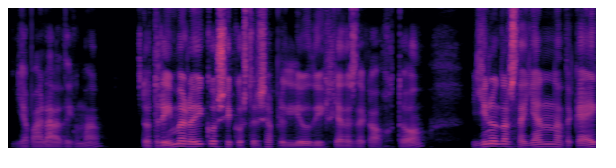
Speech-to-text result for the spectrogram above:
Για παράδειγμα, το τριήμερο 20-23 Απριλίου 2018 γίνονταν στα Γιάννενα 16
